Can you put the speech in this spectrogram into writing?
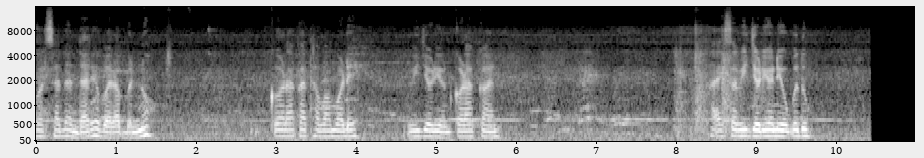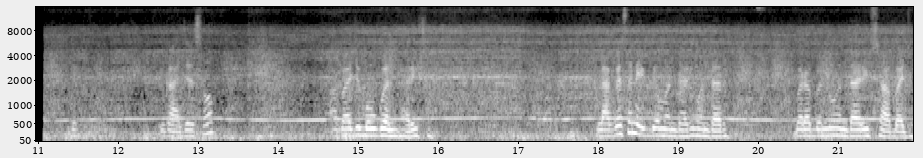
વરસાદ અંધારે બરાબરનો કડાકા થવા મળે વીજળીઓને કડાકા થાય છે વીજળીઓ ને એવું બધું. ગાજર હો આ બાજુ બહુ અંધારી છે. લાગે છે ને એકદમ અંધારું અંધારું. બરાબરનું અંધારી છે આ બાજુ.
